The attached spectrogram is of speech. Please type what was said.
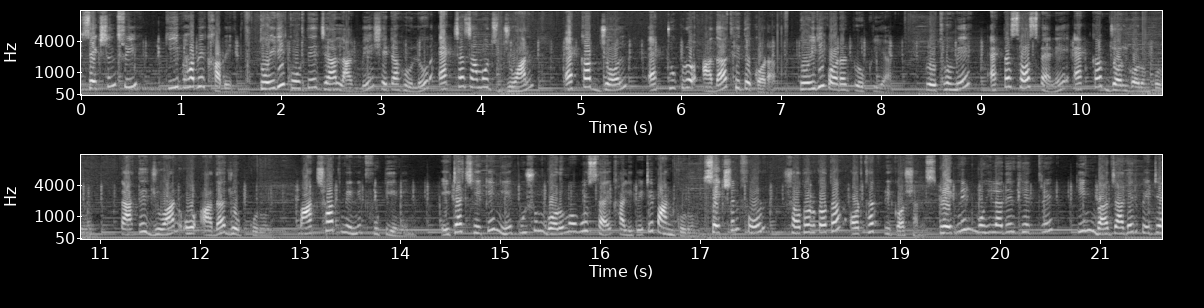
সেকশন থ্রি কীভাবে খাবেন? তৈরি করতে যা লাগবে সেটা হলো এক চা চামচ জোয়ান, এক কাপ জল, এক টুকরো আদা থেতো করা। তৈরি করার প্রক্রিয়া। প্রথমে একটা সস প্যানে এক কাপ জল গরম করুন। তাতে জোয়ান ও আদা যোগ করুন। পাঁচ সাত মিনিট ফুটিয়ে নিন। এটা ছেঁকে নিয়ে কুসুম গরম অবস্থায় খালি পেটে পান করুন। সেকশন ফোর সতর্কতা অর্থাৎ প্রিকশনস প্রেগনেন্ট মহিলাদের ক্ষেত্রে কিংবা যাদের পেটে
